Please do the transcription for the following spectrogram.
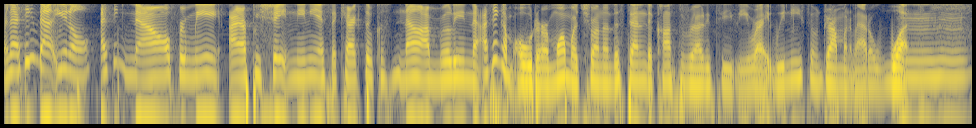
And I think that, you know, I think now for me, I appreciate Nene as a character because now I'm really, not, I think I'm older, I'm more mature and understanding the concept of reality TV, right? We need some drama no matter what. Mm-hmm.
